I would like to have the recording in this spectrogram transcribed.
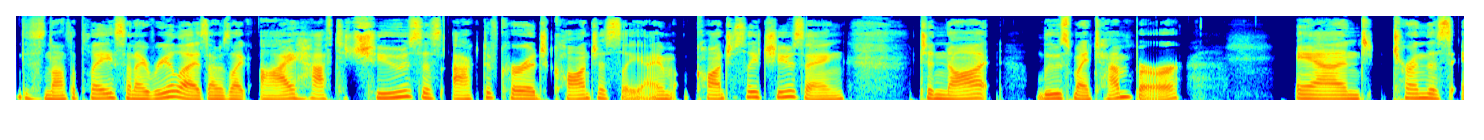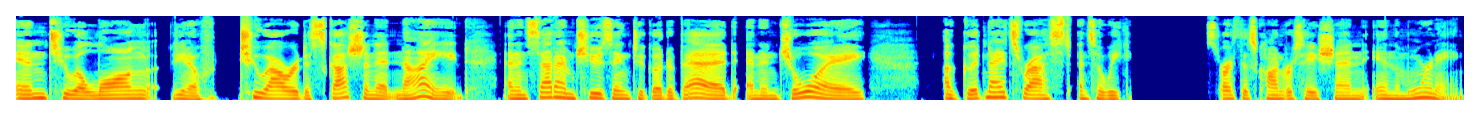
This is not the place. And I realized I was like, I have to choose this act of courage consciously. I am consciously choosing to not lose my temper and turn this into a long, you know, two hour discussion at night. And instead, I'm choosing to go to bed and enjoy a good night's rest. And so we start this conversation in the morning.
